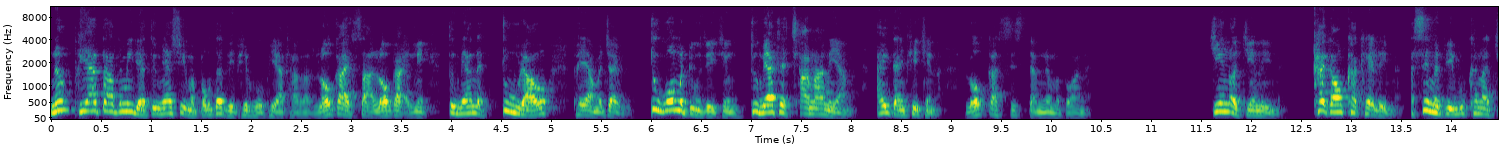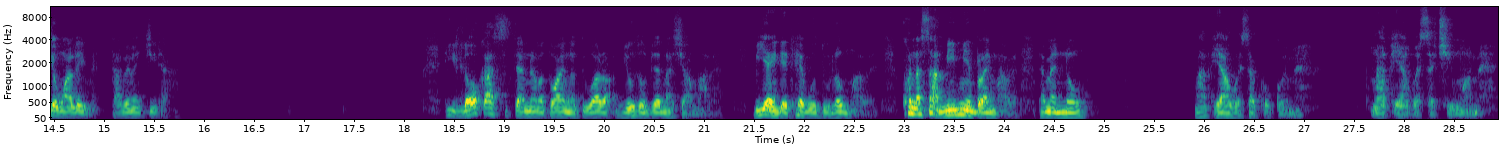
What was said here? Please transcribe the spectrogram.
နော်ဖះသားသမီးတွေသူများရှိမှပုံသက်တွေဖြစ်ဖို့ဖះထားတာလောကစလောကအလင်းသူများနဲ့တူတာကိုဖះမကြိုက်ဘူးတူကိုမတူစေချင်သူများထက်ခြားနာနေရမှာအဲ့ဒီတိုင်းဖြစ်ချင်တာလောက system နဲ့မသွားနဲ့ကျင်းတော့ကျင်းလိမ့်မယ်ခက်ကောင်းခက်ခဲလိမ့်မယ်အဆင်မပြေဘူးခဏကြုံရလိမ့်မယ်ဒါပဲမဲ့ကြည့်တာဒီလောက system နဲ့မသွားရင်တော့ तू ကတော့အမျိုးစုံပြဿနာရှာမှာပဲ BI တဲ့ထည့်ဖို့ तू လုံးမှာပဲခုနစမီးမြင့်ပလိုက်မှာပဲဒါပေမဲ့ no ငါဖះဝက်ဆက်ကိုကွယ်မယ်ငါဖះဝက်ဆက်ချီးမွမ်းမယ်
